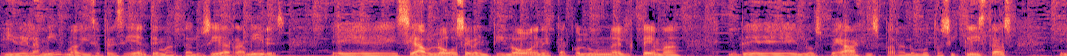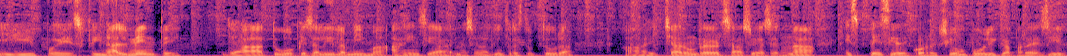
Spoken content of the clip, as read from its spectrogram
y de la misma vicepresidente Marta Lucía Ramírez. Eh, se habló, se ventiló en esta columna el tema de los peajes para los motociclistas y pues finalmente ya tuvo que salir la misma Agencia Nacional de Infraestructura a echar un reversazo y hacer una especie de corrección pública para decir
